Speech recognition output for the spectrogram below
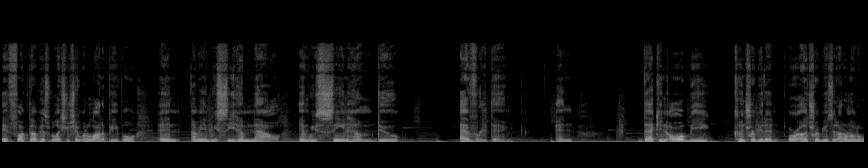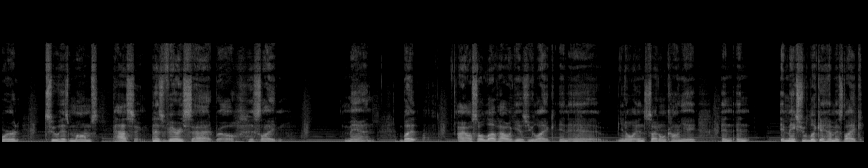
It fucked up his relationship with a lot of people. And I mean, we see him now, and we've seen him do everything. And that can all be contributed or attributed, I don't know the word, to his mom's passing. And it's very sad, bro. It's like, man. But I also love how it gives you like an, uh, you know, insight on Kanye, and and it makes you look at him as like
